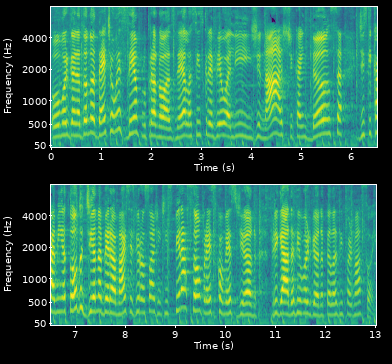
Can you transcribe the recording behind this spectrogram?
Ô Morgana, a Dona Odete é um exemplo para nós, né? Ela se inscreveu ali em ginástica, em dança, diz que caminha todo dia na beira-mar. Vocês viram só, gente? Inspiração para esse começo de ano. Obrigada, viu, Morgana, pelas informações.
